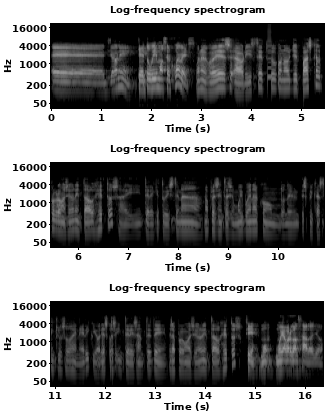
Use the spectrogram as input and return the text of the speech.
eh, Johnny, ¿qué tuvimos? el jueves? Bueno, el jueves abriste tú con Object Pascal, programación orientada a objetos. Ahí enteré que tuviste una, una presentación muy buena con donde explicaste incluso genérico y varias cosas interesantes de, de, la programación orientada a objetos. Sí, muy, muy avergonzado yo.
